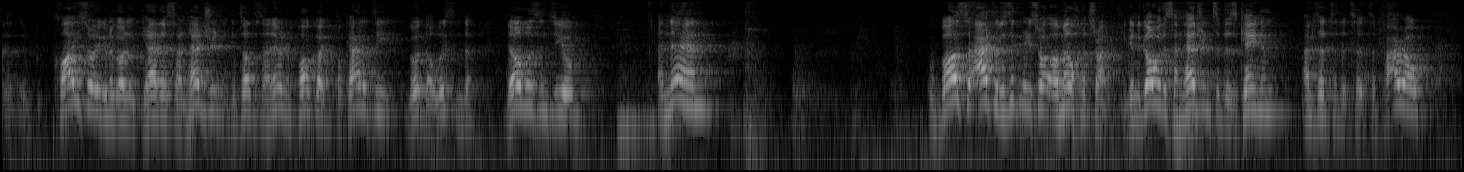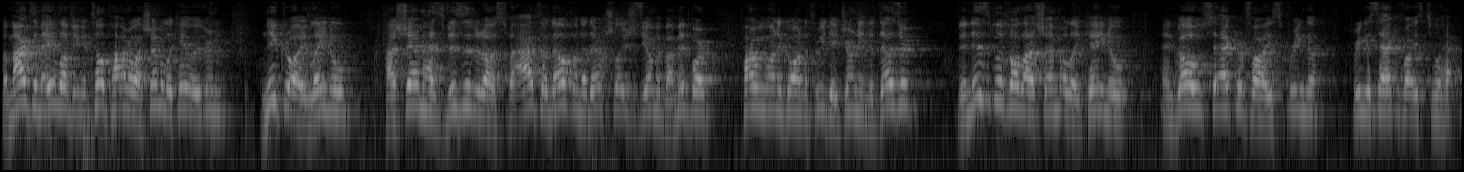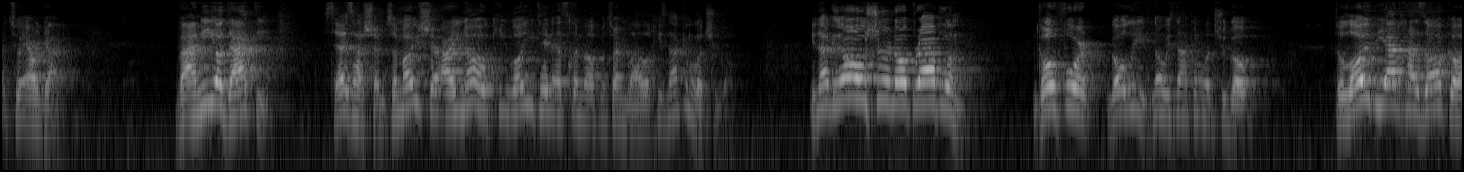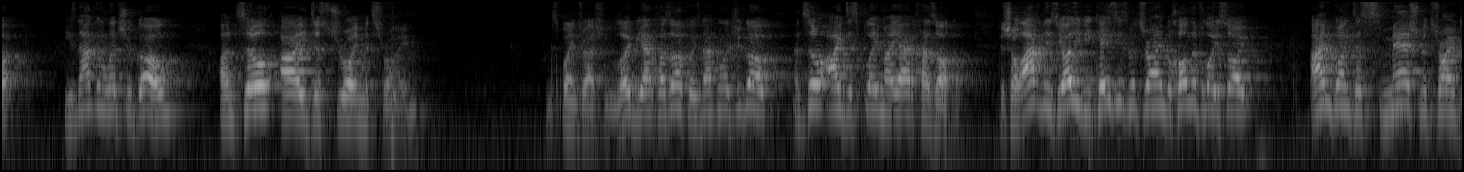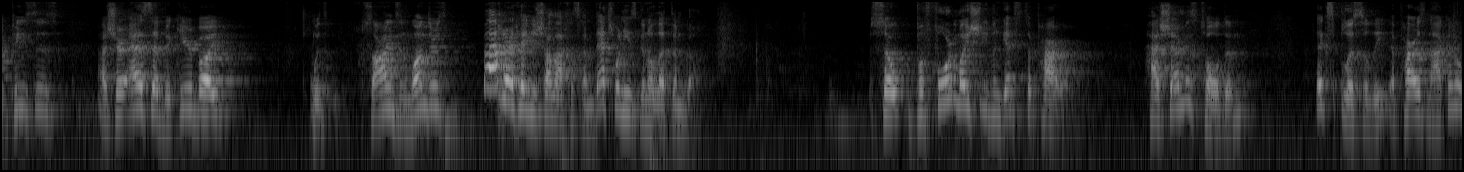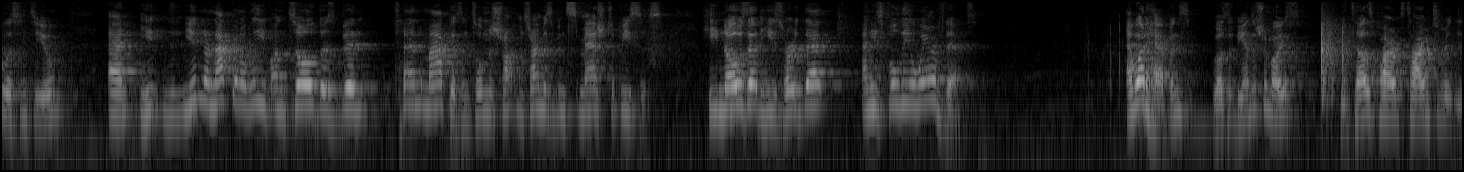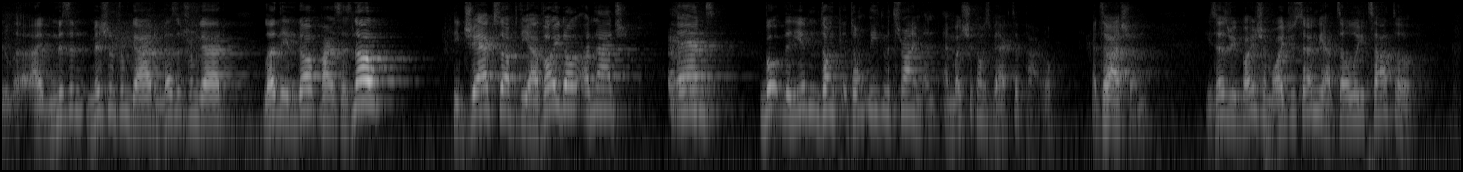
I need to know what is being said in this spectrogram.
Klaiso, you're going to go to gather Sanhedrin, you can tell the Sanhedrin, Pokat, Pokadati, good, they'll listen to, they'll listen to you. And then. You're going to go with the Sanhedrin to the Zikanim, I'm said to the to, to Paro. But Martim Elav, you can tell Paro, Hashem Elokei Ivrim, Nikra Elenu, Hashem has visited us. Paro, we want to go on a three day journey in the desert. V'nizbechol Hashem Elokeinu, and go sacrifice, bring a, bring a sacrifice to, to our God. V'ani yodati, says Hashem to Moshe, I know, ki lo eschem melch mitzrayim lalach, he's not going to let you go. You're not going to oh, sure, no problem. Go for it. Go leave. No, he's not going to let you go. V'loi biyad chazaka, he's not going to let you go until I destroy Mitzrayim. Explains Rashi. Loi biyad chazaka, he's not going to let you go until I display my yad chazaka. I'm going to smash Mitzrayim to pieces. Asher Esed Bekirboy with signs and wonders. That's when he's going to let them go. So before Moshe even gets to Paro, Hashem has told him explicitly that Paro is not going to listen to you, and you're not going to leave until there's been ten makkahs, until Mitzrayim has been smashed to pieces. He knows that, he's heard that, and he's fully aware of that. And what happens? Goes at the end of Shemais. He tells Paro it's time to. Uh, I have mission, mission from God, a message from God. Let the go. Paro says no. He jacks up the avodah a notch, and but the Yidden don't don't leave Mitzrayim. And, and Moshe comes back to Paro and to Hashem. He says, "Rebbeinu, why'd you send me? Hatzel Yitzato.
